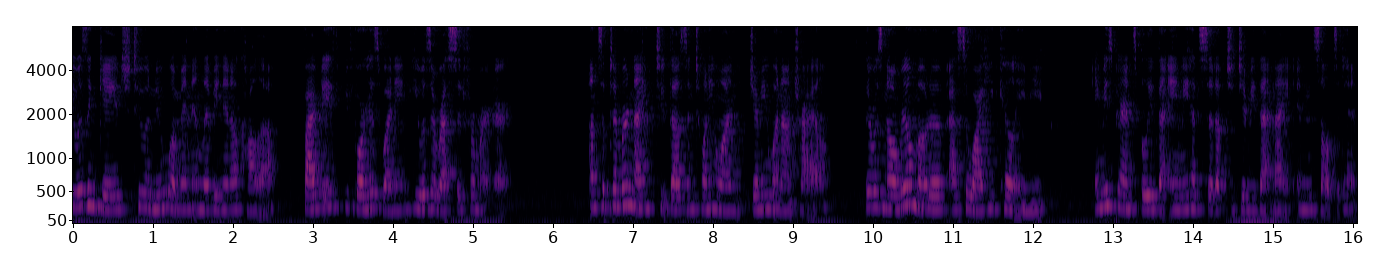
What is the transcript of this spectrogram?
He was engaged to a new woman and living in Ocala. Five days before his wedding, he was arrested for murder. On September 9, 2021, Jimmy went on trial. There was no real motive as to why he'd kill Amy. Amy's parents believed that Amy had stood up to Jimmy that night and insulted him.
